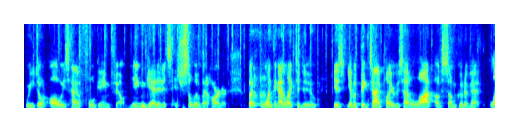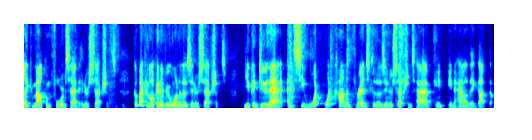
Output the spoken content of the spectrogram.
where you don't always have full game film. You can get it; it's it's just a little bit harder. But Mhm. one thing I like to do is you have a big time player who's had a lot of some good event, like Malcolm Forbes had interceptions. Go back and look at every one of those interceptions. You can do that and see what what common threads do those interceptions have in in how they got them.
